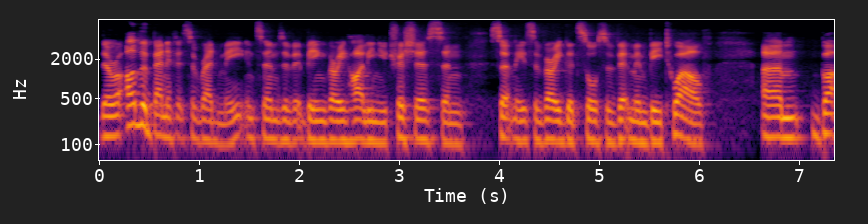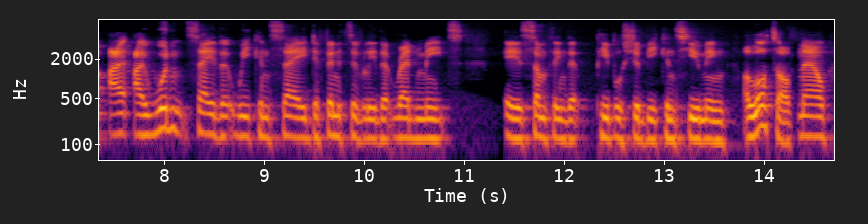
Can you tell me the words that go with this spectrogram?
There are other benefits of red meat in terms of it being very highly nutritious and certainly it's a very good source of vitamin B12. Um, but I, I wouldn't say that we can say definitively that red meat is something that people should be consuming a lot of. Now,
